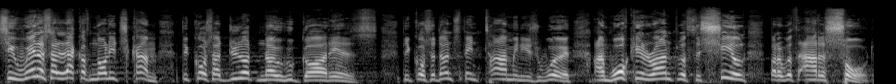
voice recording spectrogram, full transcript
See, where does a lack of knowledge come? Because I do not know who God is. Because I don't spend time in His Word. I'm walking around with a shield, but without a sword.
